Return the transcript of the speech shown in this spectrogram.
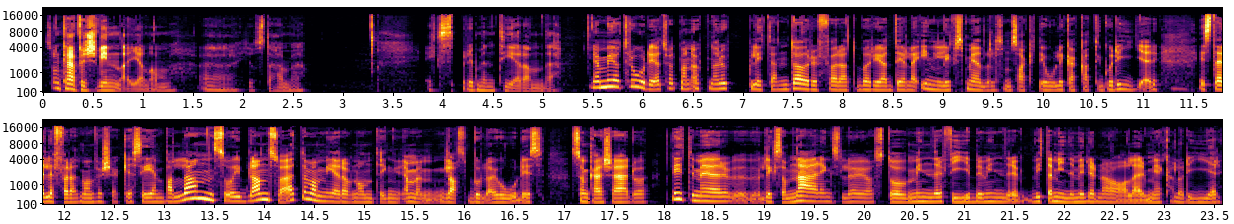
som kan försvinna genom eh, just det här med experimenterande. Ja men jag tror det. Jag tror att man öppnar upp lite en dörr för att börja dela in livsmedel som sagt i olika kategorier. Mm. Istället för att man försöker se en balans och ibland så äter man mer av någonting, ja men glass, bullar, godis. Som kanske är då lite mer liksom näringslöst och mindre fiber, mindre vitaminer, mineraler, mer kalorier.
